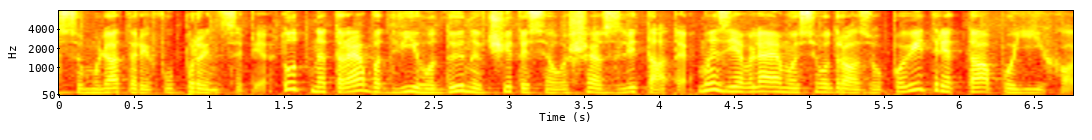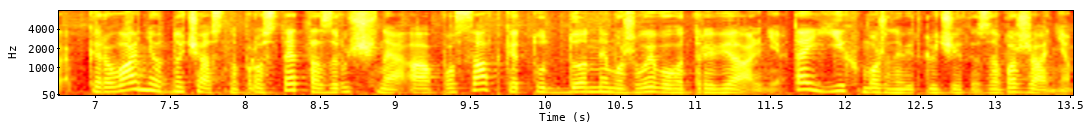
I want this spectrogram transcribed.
авіасимуляторів у принципі. Тут не треба дві години вчитися лише взлітати. Ми з'являємося одразу у повітрі та поїхали. Керування одночасно просте та зручне, а посадки тут до неможливого тривіальні, та їх можна відключити за бажанням.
